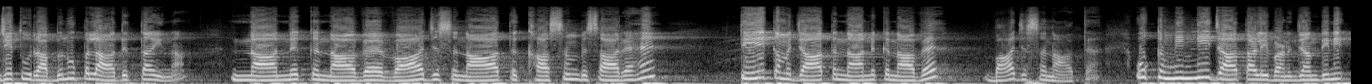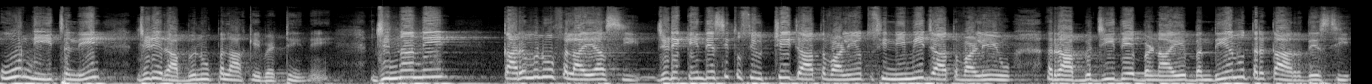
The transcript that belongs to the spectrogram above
ਜੇ ਤੂੰ ਰੱਬ ਨੂੰ ਭੁਲਾ ਦਿੱਤਾ ਹੀ ਨਾ। ਨਾਨਕ ਨਾਵੈ ਵਾਜ ਸਨਾਤ, ਖਾਸਮ ਵਿਸਾਰ ਹੈ ਤੇ ਕਮਜਾਤ ਨਾਨਕ ਨਾਵੈ, ਬਾਜ ਸਨਾਤ। ਉਹ ਕਮੀਨੀ ਜਾਤ ਵਾਲੇ ਬਣ ਜਾਂਦੇ ਨੇ, ਉਹ ਨੀਚ ਨੇ ਜਿਹੜੇ ਰੱਬ ਨੂੰ ਭੁਲਾ ਕੇ ਬੈਠੇ ਨੇ। ਜਿਨ੍ਹਾਂ ਨੇ ਕਰਮ ਨੂੰ ਫਲਾਇਆ ਸੀ, ਜਿਹੜੇ ਕਹਿੰਦੇ ਸੀ, ਤੁਸੀਂ ਉੱਚੀ ਜਾਤ ਵਾਲੇ ਹੋ, ਤੁਸੀਂ ਨੀਵੀਂ ਜਾਤ ਵਾਲੇ ਹੋ। ਰੱਬ ਜੀ ਦੇ ਬਣਾਏ ਬੰਦਿਆਂ ਨੂੰ ਤਰਕਾਰਦੇ ਸੀ।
